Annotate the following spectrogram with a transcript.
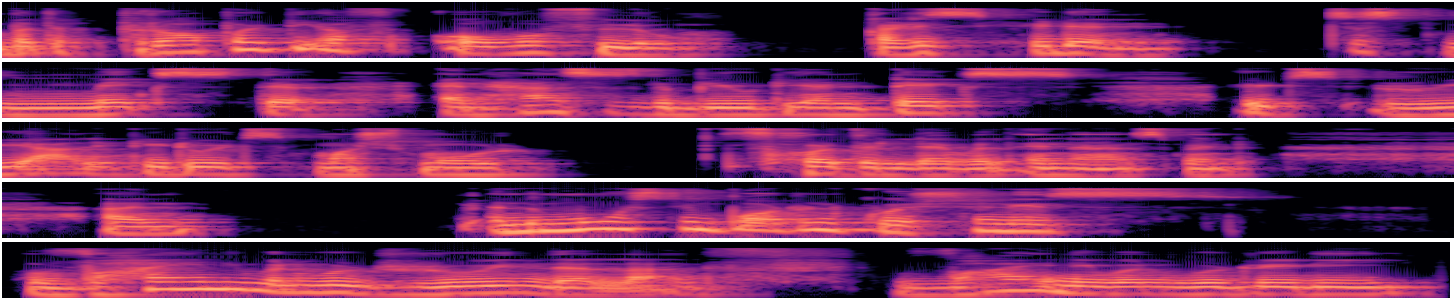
But the property of overflow that is hidden just makes the enhances the beauty and takes its reality to its much more further level enhancement. And and the most important question is why anyone would ruin their life? Why anyone would really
